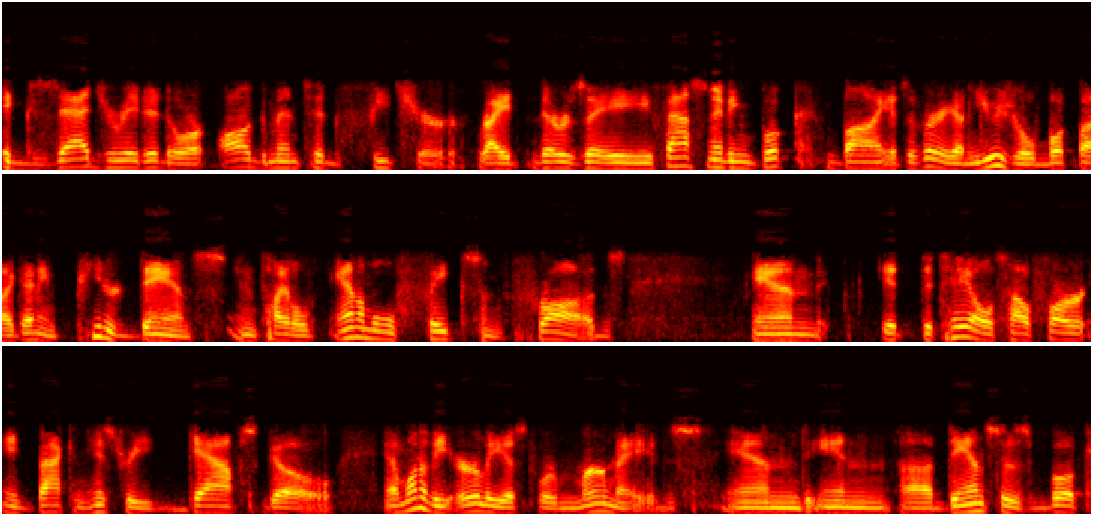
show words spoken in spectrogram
exaggerated or augmented feature, right? There's a fascinating book by, it's a very unusual book by a guy named Peter Dance entitled Animal Fakes and Frauds. And it details how far in, back in history gaffs go. And one of the earliest were mermaids. And in uh, Dance's book,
